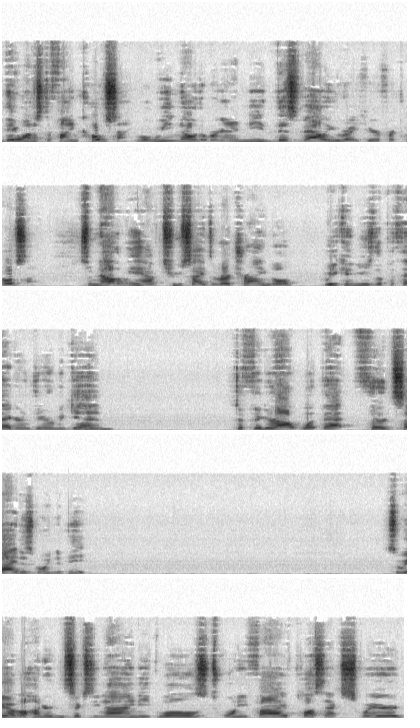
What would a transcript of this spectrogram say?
they want us to find cosine. Well, we know that we're going to need this value right here for cosine. So now that we have two sides of our triangle, we can use the Pythagorean theorem again to figure out what that third side is going to be. So we have 169 equals 25 plus x squared,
